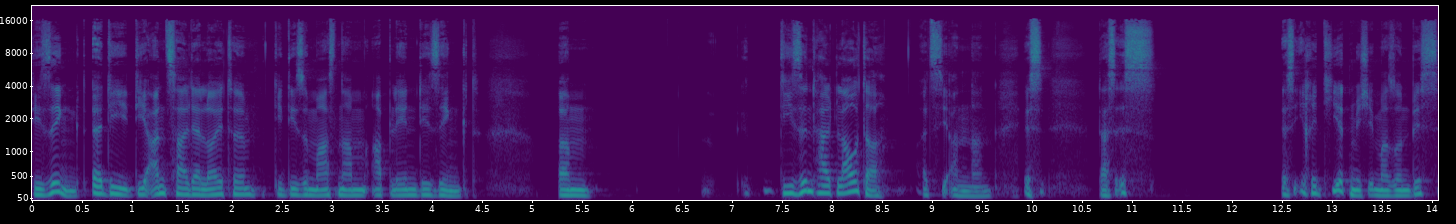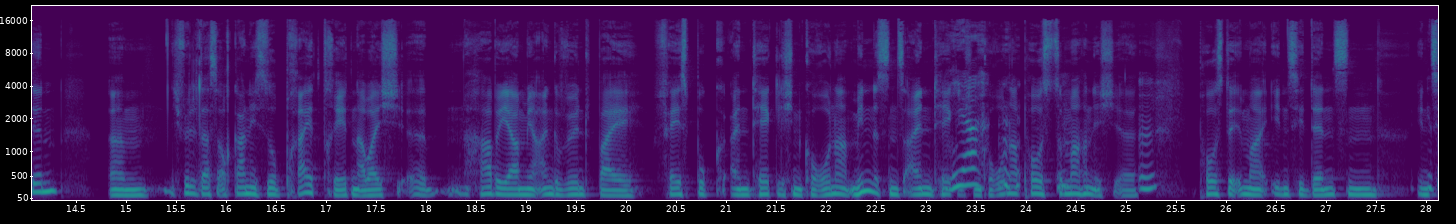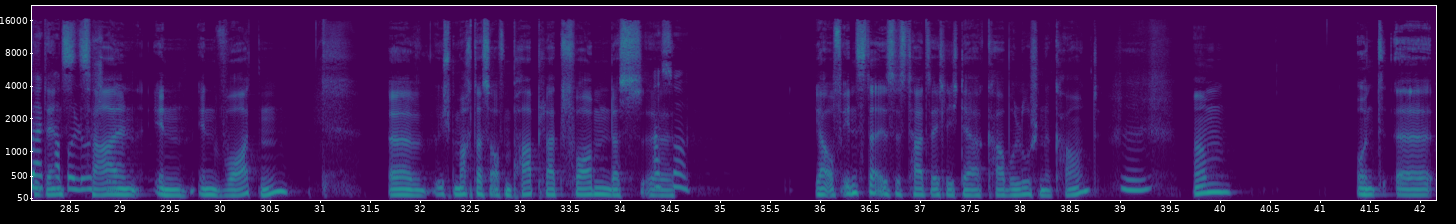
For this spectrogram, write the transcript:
die sinkt. Äh, die, die Anzahl der Leute, die diese Maßnahmen ablehnen, die sinkt ähm, die sind halt lauter als die anderen. Es, das ist, es irritiert mich immer so ein bisschen. Ähm, ich will das auch gar nicht so breit treten, aber ich äh, habe ja mir angewöhnt, bei Facebook einen täglichen Corona, mindestens einen täglichen ja. Corona-Post zu machen. Ich äh, mhm. Poste immer Inzidenzen, Inzidenzzahlen in, in Worten. Äh, ich mache das auf ein paar Plattformen. Das, äh, so ja, auf Insta ist es tatsächlich der Carbolution Account. Mhm. Ähm, und äh,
